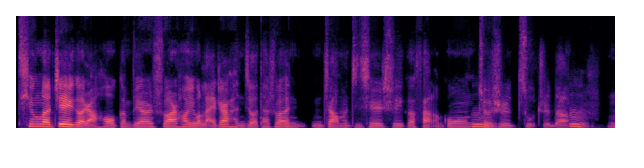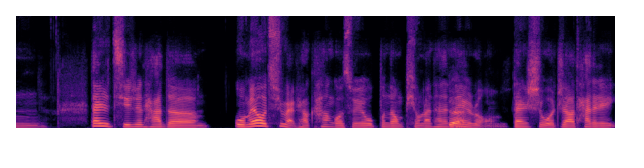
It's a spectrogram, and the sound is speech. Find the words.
听了这个，然后我跟别人说，然后有来这儿很久，他说嗯你知道吗？这其实是一个法轮功就嗯是组织的，嗯，嗯，但是其实它的我没有去买票看过，所以我不能评论它的内容，但是我知道它的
